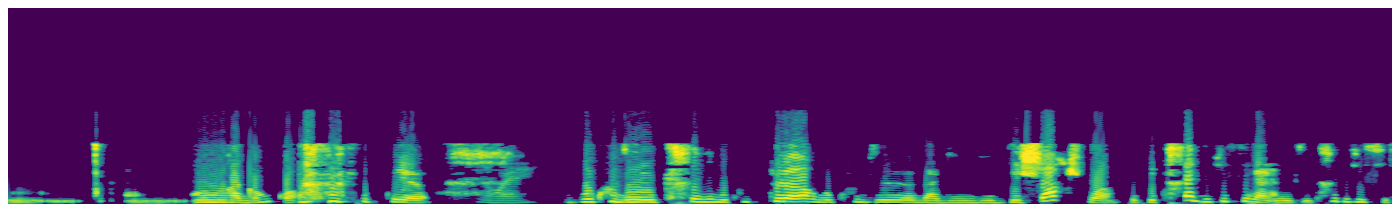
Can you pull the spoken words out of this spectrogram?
un, un- un ouragan, quoi. c'était euh, Ouais. beaucoup de cris, beaucoup de pleurs, beaucoup de, bah, de, de décharges, quoi. C'était très difficile à la maison, très difficile.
